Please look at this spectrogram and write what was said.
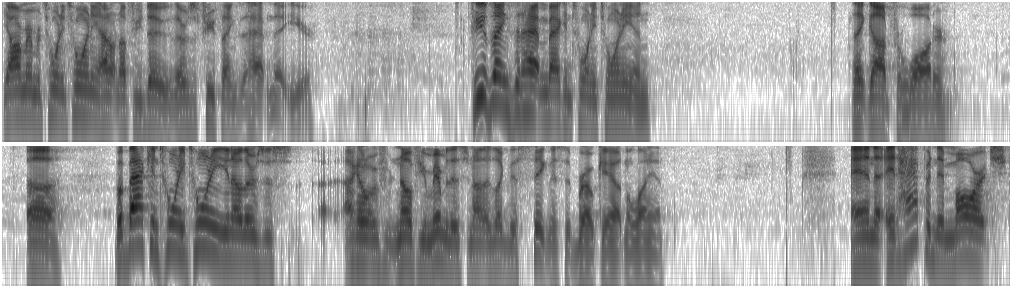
y'all remember 2020? I don't know if you do. There was a few things that happened that year. A few things that happened back in 2020, and thank God for water. Uh, but back in 2020, you know, there's this, I don't know if you remember this or not, there's like this sickness that broke out in the land. And it happened in March.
